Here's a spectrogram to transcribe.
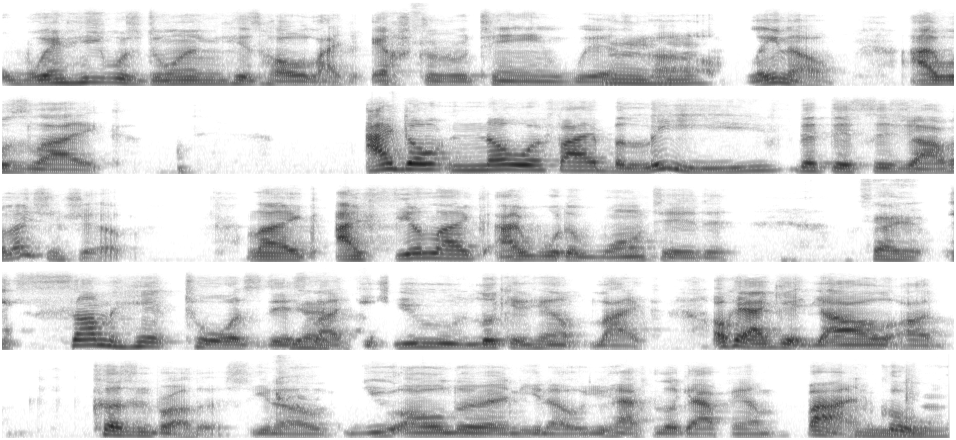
when he was doing his whole like extra routine with Mhm. uh Lino, I was like, I don't know if I believe that this is your relationship. Like, I feel like I would have wanted Say it. some hint towards this. Yeah. Like if you look at him, like okay, I get y'all are cousin brothers. You know, you older and you know you have to look out for him. Fine, cool. Mhm.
